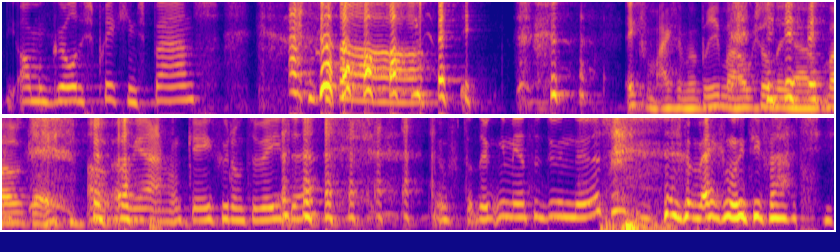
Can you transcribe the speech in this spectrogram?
die arme girl die spreekt geen Spaans. nee. Ik vermaakte me prima ook zonder jou, maar oké. Oh, oh ja, oké, goed om te weten. Dan hoef ik dat ook niet meer te doen dus. Wegmotivatie.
